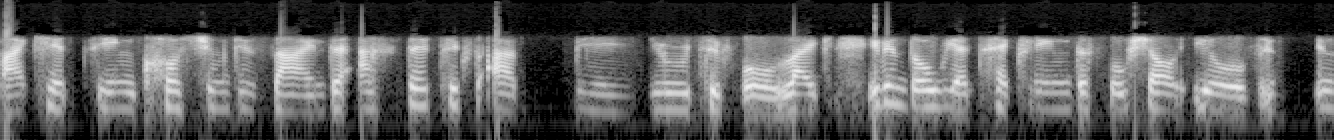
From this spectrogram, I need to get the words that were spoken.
marketing, costume design. The aesthetics are beautiful. Like even though we are tackling the social ills it's in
